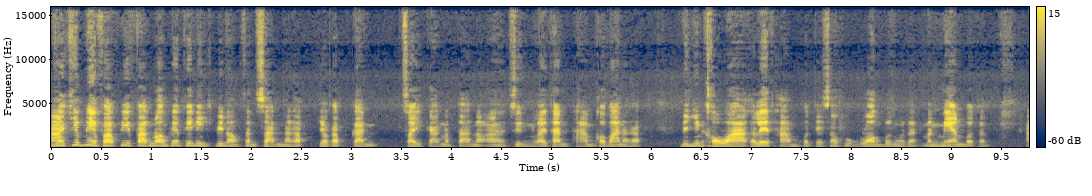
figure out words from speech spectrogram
อะคลิปนี้ฝากพี่ฝากน้องเพื่อนเทคนิคพี่น้องสั้นๆนะครับเกี่ยวกับการใส่กากน้ำตาลเนาะอะซึ่งหลายท่านถามเขามานะครับ ได้ยินเขาว่าก็เลยถามคนใจเศร้าทุ่งร่องเบิ่งว่าซั่นมันแมนบ่ซั่นอ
